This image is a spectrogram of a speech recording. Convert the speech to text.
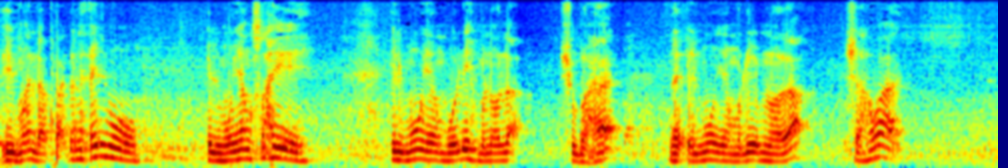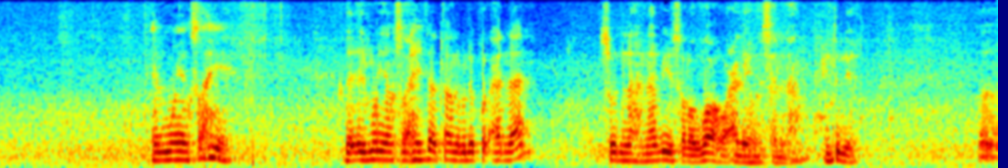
Iman dapat dengan ilmu Ilmu yang sahih Ilmu yang boleh menolak syubhat Dan ilmu yang boleh menolak syahwat Ilmu yang sahih dan ilmu yang sahih datang daripada Quran dan sunnah Nabi sallallahu alaihi wasallam. Itu dia. Ha,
